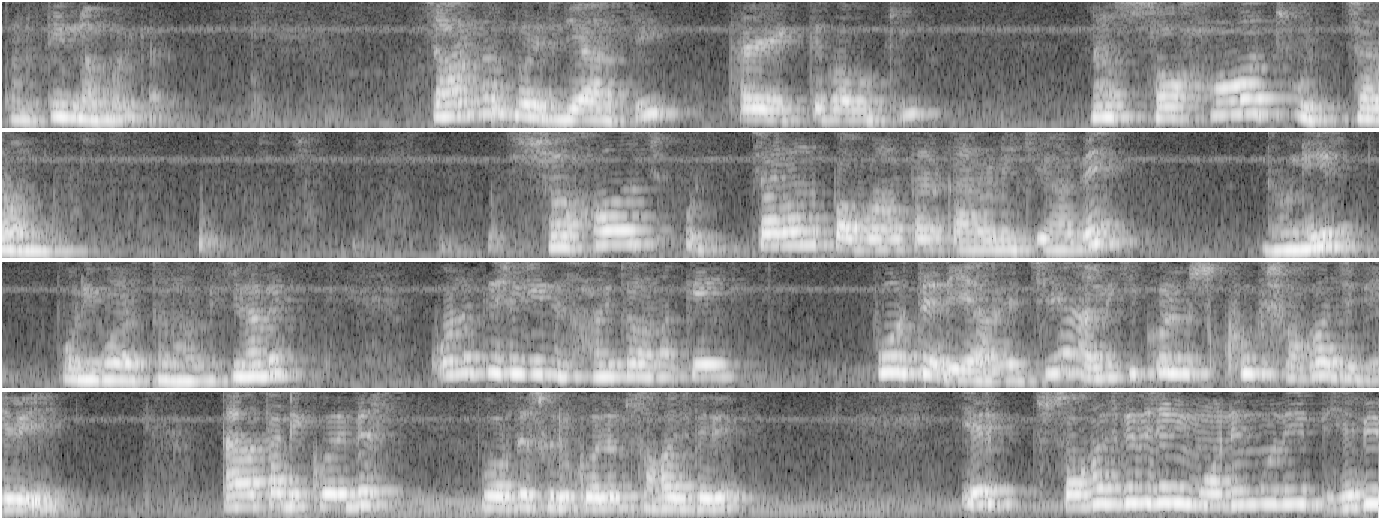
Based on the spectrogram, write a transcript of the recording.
তাহলে তিন নম্বর গেল। চার নম্বরে যদি আসি, তাহলে দেখতে পাবো কি? না, সহজ উচ্চারণ। সহজ উচ্চারণ প্রবণতার কারণে কি হবে? ধ্বনির পরিবর্তন হবে। কীভাবে? কোনো কিছু জিনিস হয়তো আমাকে পড়তে দেওয়া হয়েছে, আমি কি করলাম? খুব সহজ ভেবে, তাড়াতাড়ি করে বেশ পড়তে শুরু করলাম সহজ ভেবে। এর সহজ ভেবে যে আমি মনে মনে ভেবে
